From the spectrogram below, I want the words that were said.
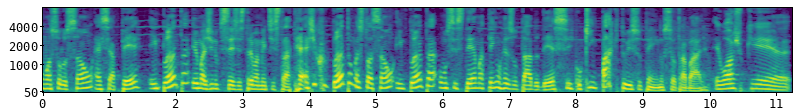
uma solução SAP, implanta, eu imagino que seja extremamente estratégico, planta uma situação, implanta um sistema, tem um resultado desse. O que impacto isso tem no seu trabalho? Eu acho que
